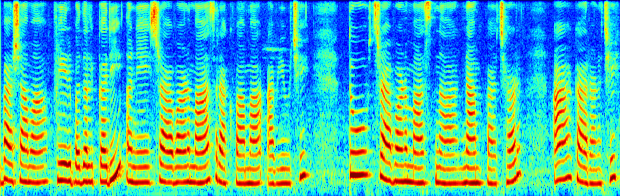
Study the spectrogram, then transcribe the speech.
ભાષામાં ફેરબદલ કરી અને શ્રાવણ માસ રાખવામાં આવ્યું છે. તો શ્રાવણ માસના નામ પાછળ આ કારણ છે.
